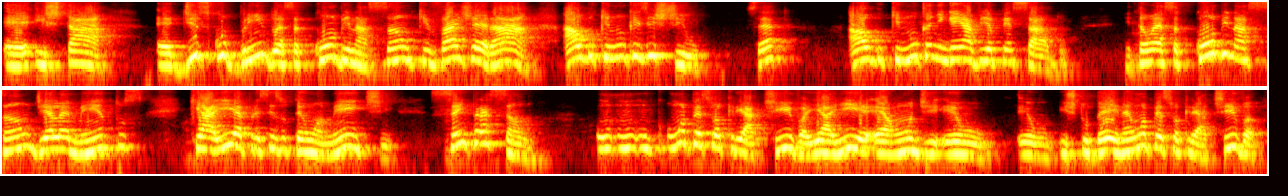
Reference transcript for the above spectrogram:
é, está é, descobrindo essa combinação que vai gerar algo que nunca existiu, certo? Algo que nunca ninguém havia pensado. Então, essa combinação de elementos, que aí é preciso ter uma mente sem pressão. Um, um, uma pessoa criativa, e aí é onde eu, eu estudei, né? Uma pessoa criativa,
